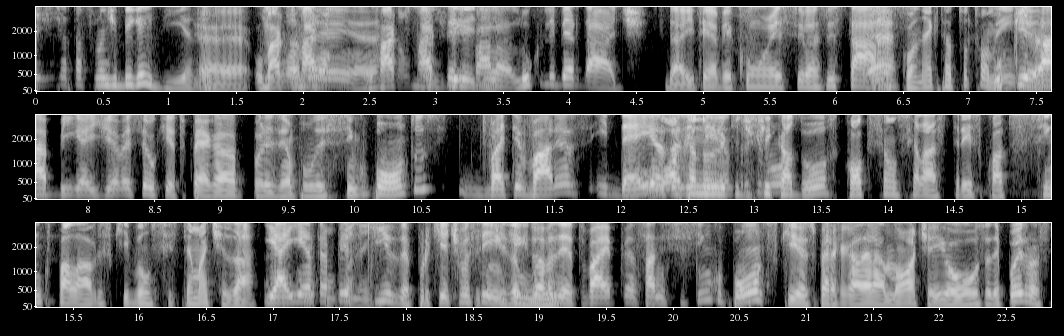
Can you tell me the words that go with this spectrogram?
a gente já tá falando de big idea, né? É, o Marcos Também, Max, é. o Marcos Então, Max ele Big fala lucro e liberdade. Daí tem a ver com esse lance do Estado. É. Conecta totalmente. O que, né? a Big Idea vai ser o quê? Tu pega, por exemplo, um desses cinco pontos, vai ter várias ideias Coloca ali no que vão- liquidificador qual que são, sei lá, as três, quatro, cinco palavras que vão sistematizar. E aí entra a pesquisa, porque, tipo assim, o que, Pesquisa que tu vai fazer? Tu vai pensar nesses cinco pontos, que eu espero que a galera anote aí ou ouça depois, mas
